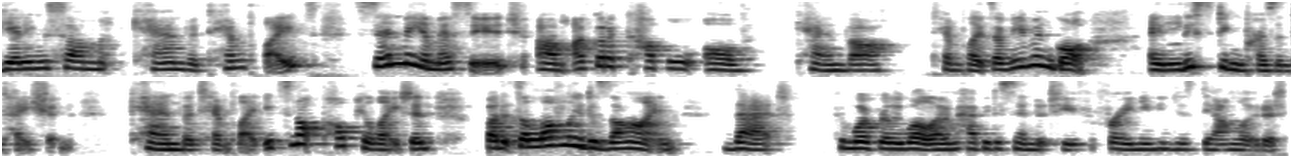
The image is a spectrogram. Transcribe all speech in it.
getting some Canva templates, send me a message. Um, I've got a couple of Canva templates. I've even got a listing presentation Canva template. It's not populated, but it's a lovely design that can work really well. And I'm happy to send it to you for free, and you can just download it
